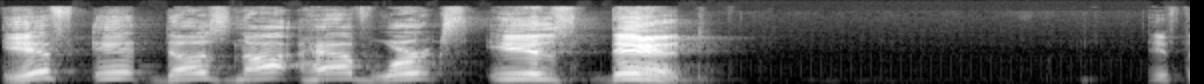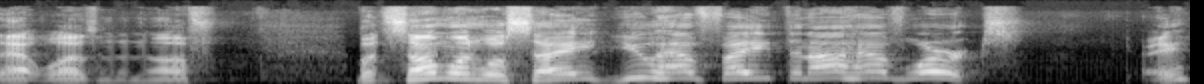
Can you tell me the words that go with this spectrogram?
if it does not have works, is dead. If that wasn't enough. But someone will say, You have faith and I have works. Okay?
